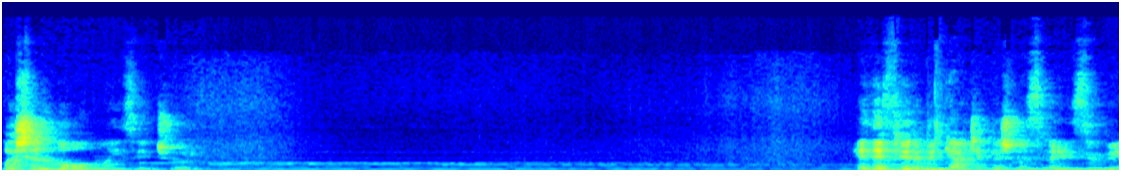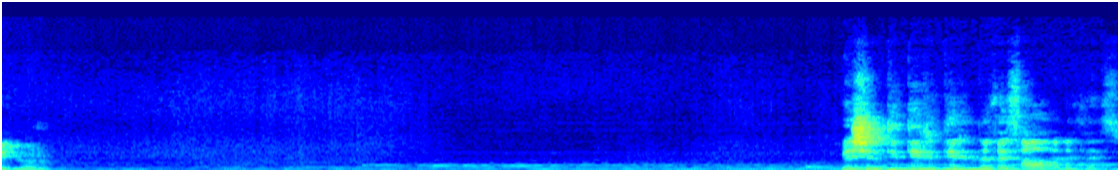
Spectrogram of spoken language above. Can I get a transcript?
Başarılı olmayı seçiyorum. Hedeflerimin gerçekleşmesine izin veriyorum. Ve şimdi derin derin nefes al ve nefes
